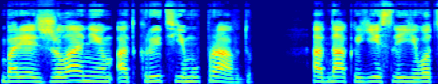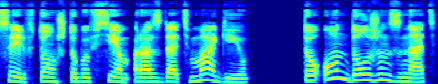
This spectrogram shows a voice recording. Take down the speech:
борясь с желанием открыть ему правду. Однако если его цель в том, чтобы всем раздать магию, то он должен знать,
